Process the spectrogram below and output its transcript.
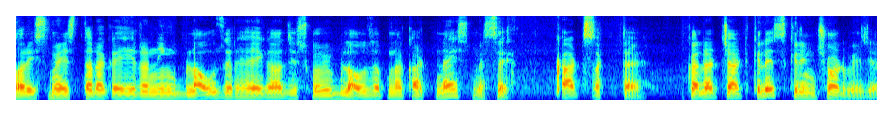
और इसमें इस तरह का ये रनिंग ब्लाउज रहेगा, जिसको भी ब्लाउज अपना काटना है, इसमें से काट सकता है। कलर चार्ट के लिए स्क्रीनशॉट भेजें।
